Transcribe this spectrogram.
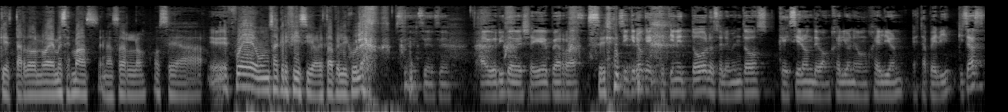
Que tardó nueve meses más en hacerlo. O sea, eh, fue un sacrificio esta película. Sí, sí, sí. Al grito de llegué, perras. Sí. Sí, creo que, que tiene todos los elementos que hicieron de Evangelion Evangelion esta peli. Quizás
